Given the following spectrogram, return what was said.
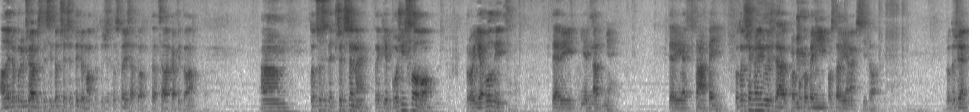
Ale doporučuji, abyste si to přečetli doma, protože to stojí za to, ta celá kapitola. Um, to, co si teď přečteme, tak je Boží slovo pro jeho lid, který je na dně, který je v trápení. Toto všechno je důležité pro pochopení postavy Jana Křtitela. Protože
